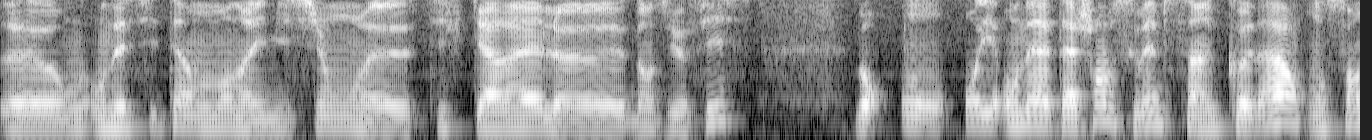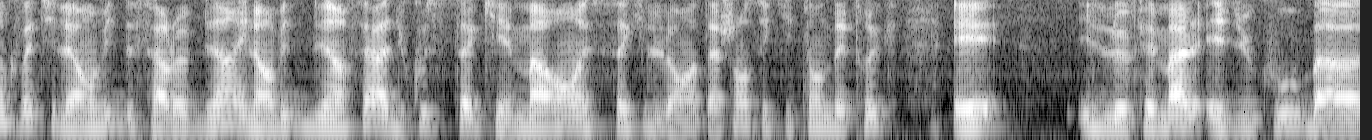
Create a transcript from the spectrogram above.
euh, on, on a cité un moment dans l'émission euh, Steve Carell euh, dans The Office. Bon, on, on est- on est attachant parce que même si c'est un connard, on sent qu'en fait il a envie de faire le bien, il a envie de bien faire, et du coup c'est ça qui est marrant et c'est ça qui le rend attachant, c'est qu'il tente des trucs et il le fait mal, et du coup bah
